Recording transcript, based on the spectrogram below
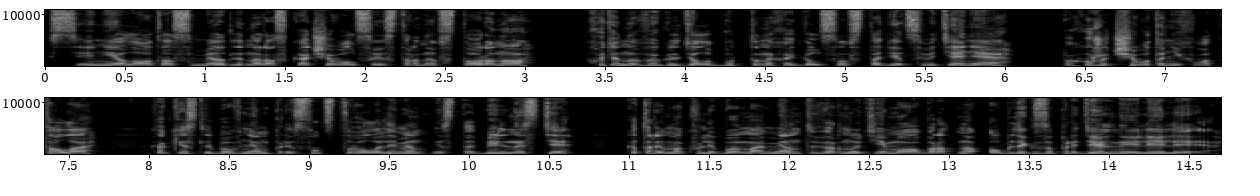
Синий лотос медленно раскачивался из стороны в сторону, хоть он и выглядел, будто находился в стадии цветения, похоже, чего-то не хватало, как если бы в нем присутствовал элемент нестабильности, который мог в любой момент вернуть ему обратно облик запредельной лилии.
